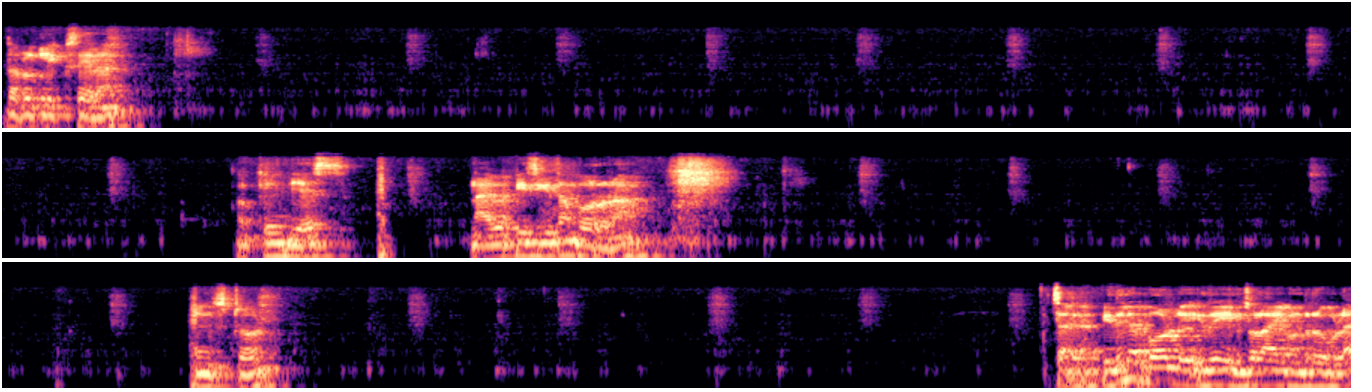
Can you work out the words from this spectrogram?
டபுள் கிளிக் செய்கிறேன் ஓகே எஸ் நான் இப்போ பிசிக்கு தான் போடுறேன் இன்ஸ்டால் சரி இதில் போட்டு இது இன்ஸ்டால் ஆகி கொண்டிருக்கக்குள்ள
